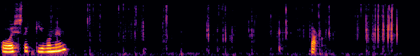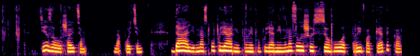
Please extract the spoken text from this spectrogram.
Ось такі вони. Так. Ці залишаються на потім. Далі в нас популярні та непопулярні. У нас залишилось всього три пакетика.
